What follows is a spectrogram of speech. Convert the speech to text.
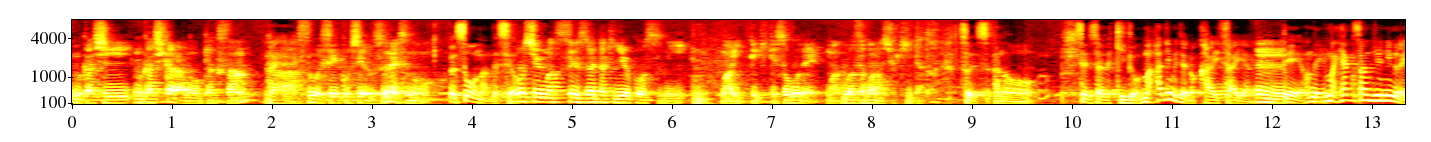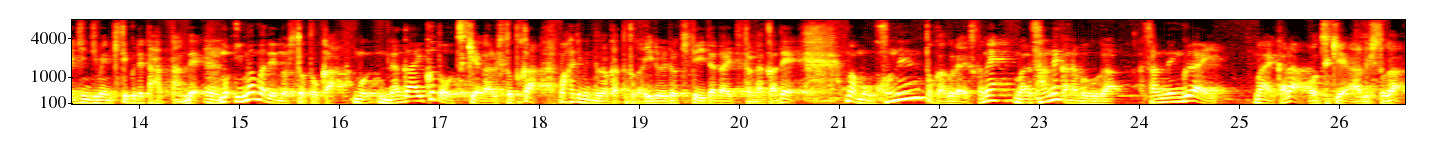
昔昔からのお客さんはいがすごい成功してるんですよねその。そうなんですよ。週末セールスライター企業コースに、まあ、行ってきてそこで、まあ噂話を聞いたと。そうです。あのセールスされた企業、まあ、初めての開催やって、ほんで、まあ、130人ぐらい1日目に来てくれてはったんで、もう今までの人とかもう長いことお付き合いがある人とか、まあ、初めての方とかいろいろ来ていただいてた中で、まあ、もう5年とかぐらいですかね、まあ、3年かな僕が。3年ぐらい前からお付き合いある人が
